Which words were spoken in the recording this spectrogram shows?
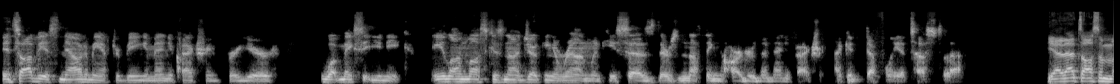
it's obvious now to me after being in manufacturing for a year what makes it unique. Elon Musk is not joking around when he says there's nothing harder than manufacturing. I can definitely attest to that. Yeah, that's awesome.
